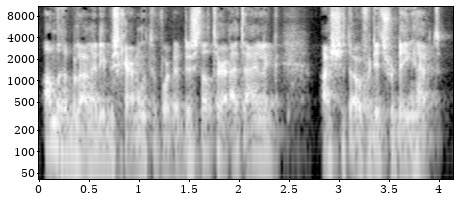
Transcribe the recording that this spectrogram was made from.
andere belangen die beschermd moeten worden. Dus dat er uiteindelijk, als je het over dit soort dingen hebt,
